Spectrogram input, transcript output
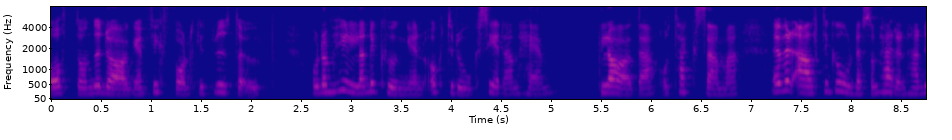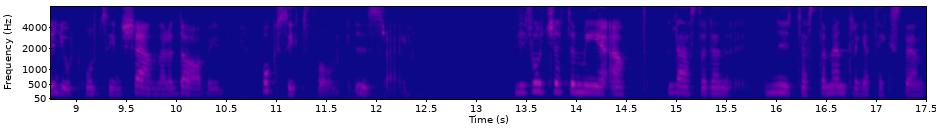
åttonde dagen fick folket bryta upp och de hyllade kungen och drog sedan hem, glada och tacksamma över allt det goda som Herren hade gjort mot sin tjänare David och sitt folk Israel. Vi fortsätter med att läsa den nytestamentliga texten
